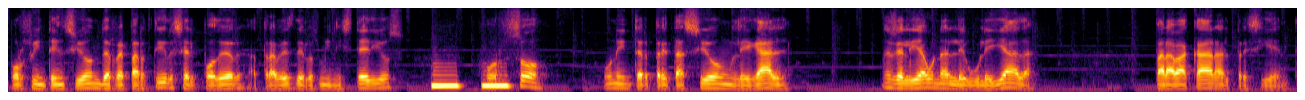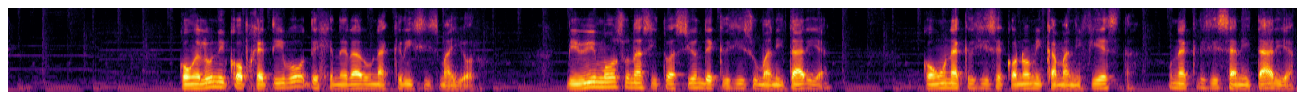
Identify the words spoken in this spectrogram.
por su intención de repartirse el poder a través de los ministerios, forzó una interpretación legal, en realidad una leguleyada, para vacar al presidente, con el único objetivo de generar una crisis mayor. Vivimos una situación de crisis humanitaria, con una crisis económica manifiesta, una crisis sanitaria,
